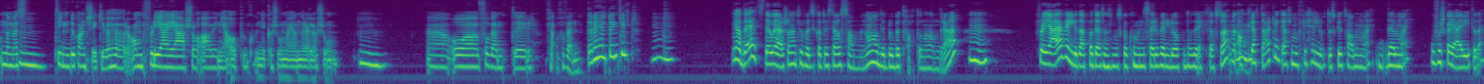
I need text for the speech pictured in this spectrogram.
Om det mest Mm. ting du kanskje ikke vil høre om, fordi jeg er så avhengig av åpen kommunikasjon og i en relasjon. Mm. Uh, og forventer Forventer det, helt enkelt. Mm. Ja, det er et sted hvor jeg er sånn. Jeg tror faktisk at hvis jeg var sammen med noen, og de ble betatt av noen andre For jeg er veldig der på at jeg syns man skal kommunisere veldig åpent og direkte også. Men Mm. akkurat der tenker jeg sånn, hvorfor i helvete skulle du ta med meg, det med meg? Hvorfor skal jeg vite det?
